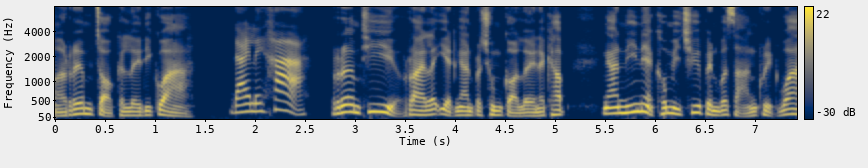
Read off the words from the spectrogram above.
มาเริ่มเจาะกันเลยดีกว่า ได้เลยค่ะเริ่มที่รายละเอียดงานประชุมก่อนเลยนะครับ งานนี้เนี่ยเขามีชื่อเป็นภาษาอังกฤษว่า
